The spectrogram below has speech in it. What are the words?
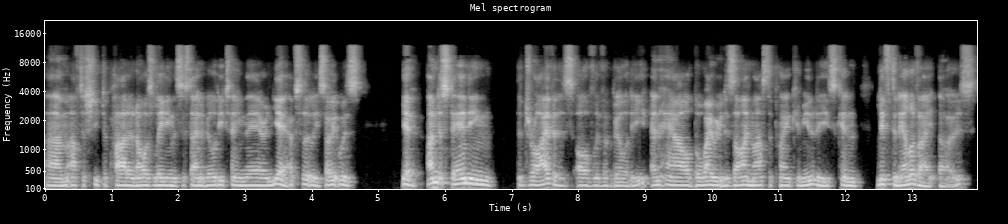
um, after she departed and I was leading the sustainability team there. And yeah, absolutely. So it was, yeah, understanding the drivers of livability and how the way we design master plan communities can lift and elevate those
